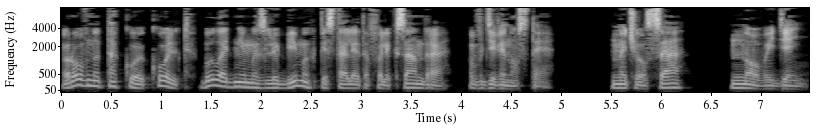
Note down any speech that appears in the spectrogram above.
Ровно такой кольт был одним из любимых пистолетов Александра в 90-е. Начался новый день.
